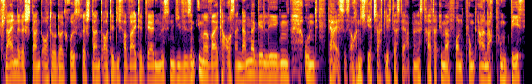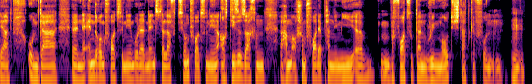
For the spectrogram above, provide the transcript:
kleinere Standorte oder größere Standorte, die verwaltet werden müssen. Die sind immer weiter auseinandergelegen und da ist es auch nicht wirtschaftlich, dass der Administrator immer von Punkt A nach Punkt B fährt, um da äh, eine Änderung vorzunehmen oder eine Installation vorzunehmen. Auch diese Sachen haben auch schon vor der Pandemie äh, bevorzugt dann remote stattgefunden. Mhm.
